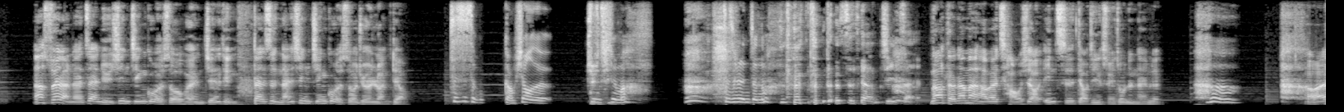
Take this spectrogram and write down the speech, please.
那虽然呢，在女性经过的时候会很坚挺，但是男性经过的时候就会软掉。这是什么搞笑的故事吗？这是认真的吗？真的是这样记载。那德纳曼还会嘲笑因此掉进水中的男人。好啊，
